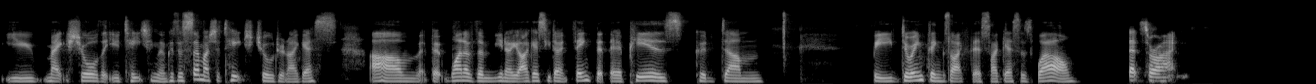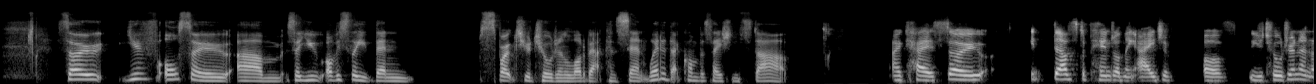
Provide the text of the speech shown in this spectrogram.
you make sure that you're teaching them because there's so much to teach children, I guess. Um, but one of them, you know, I guess you don't think that their peers could um, be doing things like this, I guess, as well. That's right. So you've also, um, so you obviously then spoke to your children a lot about consent. Where did that conversation start? Okay, so it does depend on the age of, of your children, and,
